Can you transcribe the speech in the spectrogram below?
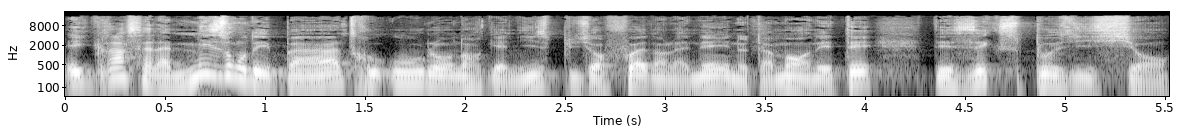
et grâce à la Maison des peintres, où l'on organise plusieurs fois dans l'année, et notamment en été, des expositions.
